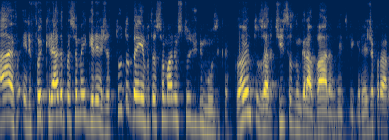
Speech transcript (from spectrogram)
ah, ele foi criado para ser uma igreja. Tudo bem, eu vou transformar num estúdio de música. Quantos artistas não gravaram dentro de igreja para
